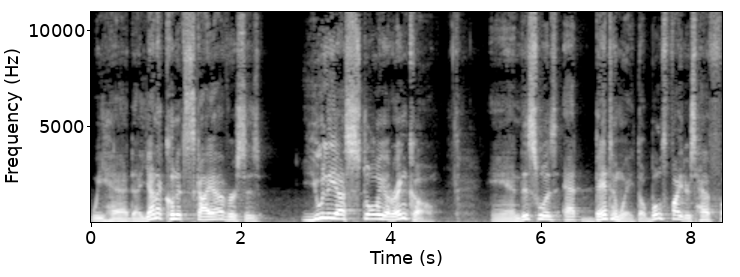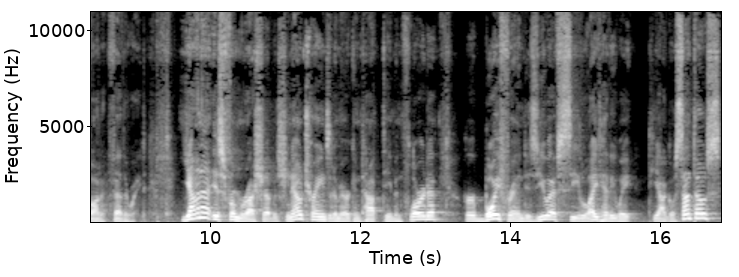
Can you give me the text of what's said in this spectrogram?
We had uh, Yana Kunitskaya versus Yulia Stoliarenko. And this was at bantamweight, though both fighters have fought at featherweight. Yana is from Russia, but she now trains at American Top Team in Florida. Her boyfriend is UFC light heavyweight Thiago Santos,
